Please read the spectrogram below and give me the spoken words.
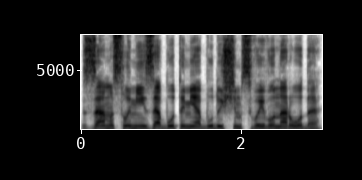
замыслами и заботами о будущем своего народа,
